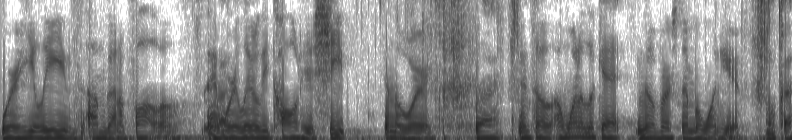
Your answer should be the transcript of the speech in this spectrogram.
where he leads, I'm going to follow, and right. we're literally called his sheep in the word. Right. And so I want to look at you know verse number one here. Okay.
